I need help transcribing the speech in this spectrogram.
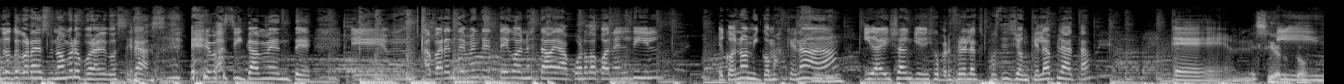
no te acuerdas de su nombre, por algo serás. Eh, Básicamente. Eh, aparentemente Tego no estaba de acuerdo con el deal, económico más que nada. Y Daddy Yankee dijo, prefiero la exposición que la plata. Eh, Es cierto. Y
